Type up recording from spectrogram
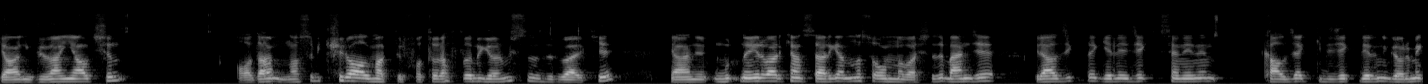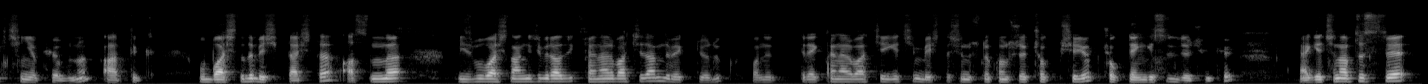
yani Güven Yalçın adam nasıl bir kilo almaktır fotoğraflarını görmüşsünüzdür belki. Yani Umut Nayır varken Sergen nasıl onunla başladı? Bence birazcık da gelecek senenin kalacak gideceklerini görmek için yapıyor bunu. Artık bu başladı Beşiktaş'ta. Aslında biz bu başlangıcı birazcık Fenerbahçe'den de bekliyorduk. Hani direkt Fenerbahçe'ye geçeyim. Beşiktaş'ın üstüne konuşacak çok bir şey yok. Çok dengesiz diyor çünkü. Yani geçen hafta size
